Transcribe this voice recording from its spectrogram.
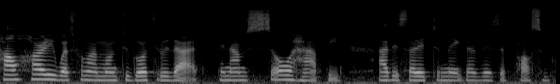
how hard it was for my mom to go through that, and I'm so happy I decided to make that visit possible.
